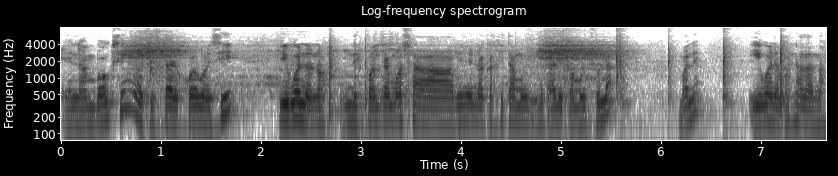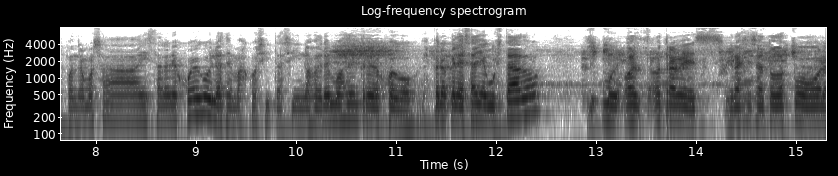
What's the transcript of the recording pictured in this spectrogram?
el unboxing. Aquí está el juego en sí. Y bueno, nos dispondremos a... Viene una cajita muy metálica muy chula. ¿Vale? Y bueno, pues nada, nos pondremos a instalar el juego y las demás cositas. Y nos veremos dentro del juego. Espero que les haya gustado. otra vez, gracias a todos por,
